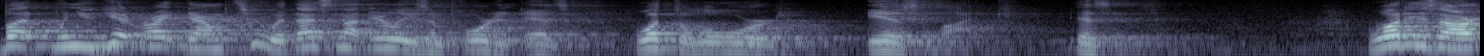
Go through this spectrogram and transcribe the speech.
But when you get right down to it, that's not nearly as important as what the Lord is like, is it? What is our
